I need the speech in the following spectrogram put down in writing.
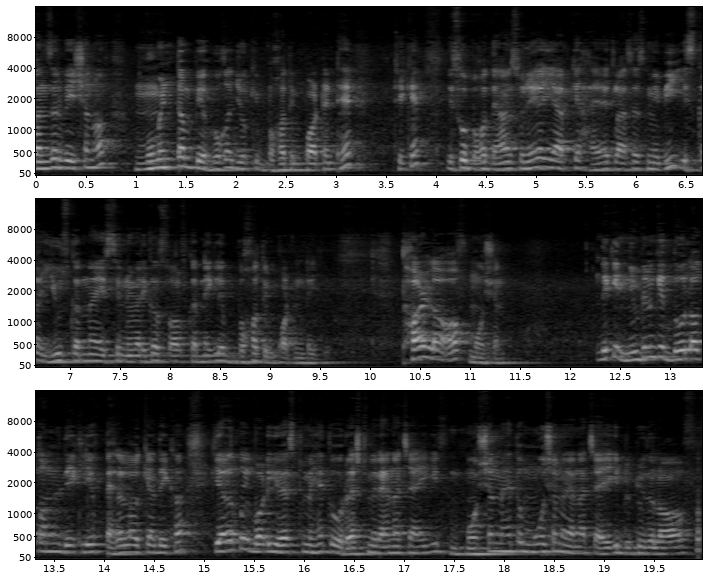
कंजर्वेशन ऑफ़ मोमेंटम पे होगा, जो कि बहुत इंपॉर्टेंट है। ठीक है? इसको बहुत ध्यान सुनेगा ये आपके हायर क्लासेस में भी इसका यूज़ करना है इससे न्यूमेरिकल सॉल्व करने के लिए बहुत इंपॉर्टेंट है ये। थर्ड लॉ ऑफ़ मोशन देखिए, न्यूटन के दो लॉ तो हमने देख लिए। पहला लॉ क्या देखा? कि अगर कोई बॉडी रेस्ट में है तो रेस्ट में रहना चाहेगी। मोशन में है तो मोशन में रहना चाहेगी due to the law of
